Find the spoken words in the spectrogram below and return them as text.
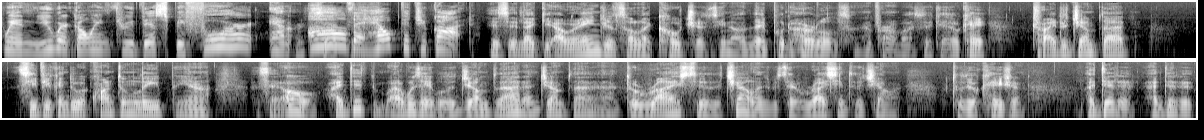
when you were going through this before and all the help that you got. It's like our angels are like coaches, you know, they put hurdles in front of us. Okay, okay, try to jump that, see if you can do a quantum leap, you know. Say, oh, I did, I was able to jump that and jump that, uh, to rise to the challenge. We said rising to the challenge, to the occasion. I did it, I did it.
